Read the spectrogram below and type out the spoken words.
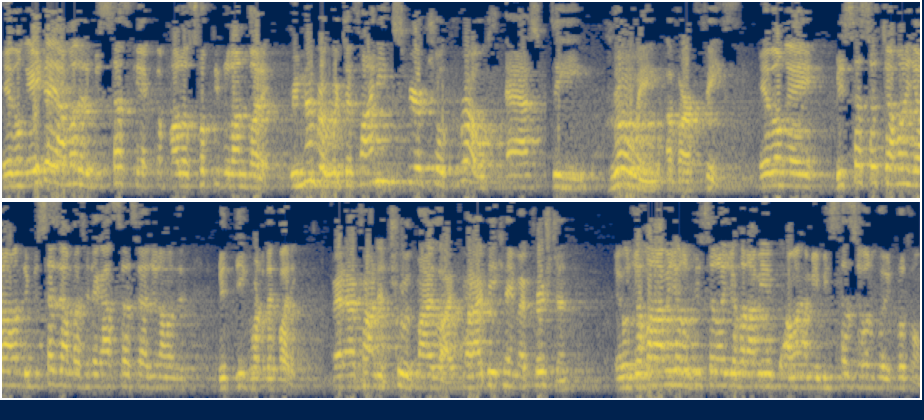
এবং এইটাই আমাদের বিশ্বাসকে একটা ভালো শক্তি প্রদান করে Remember, we're defining spiritual growth as the growing of our faith. এবং এই বিশ্বাস হচ্ছে এমনই যেন আমাদের বিশ্বাসে আমরা সেটাকে আস্তে আস্তে যেন আমাদের বৃদ্ধি ঘটাতে পারি And I found it true with my life. When I became a Christian, এবং যখন আমি যখন খ্রিস্টান হই যখন আমি আমার- আমি বিশ্বাস যখন করি প্রথম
